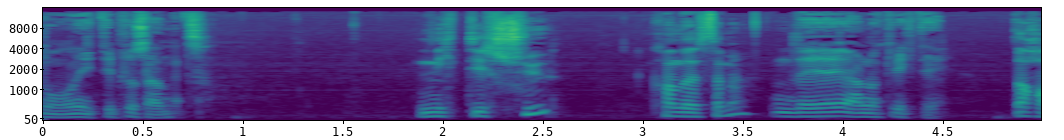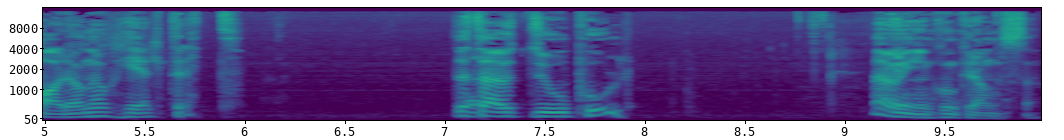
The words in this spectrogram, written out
noen og 90% 97? Kan det stemme? Det er nok riktig. Da har han jo helt rett. Dette er jo et duopol. Det er jo ingen konkurranse.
